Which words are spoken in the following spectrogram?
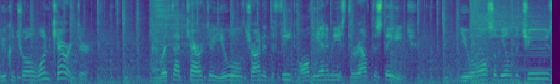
You control one character, and with that character you will try to defeat all the enemies throughout the stage. You will also be able to choose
